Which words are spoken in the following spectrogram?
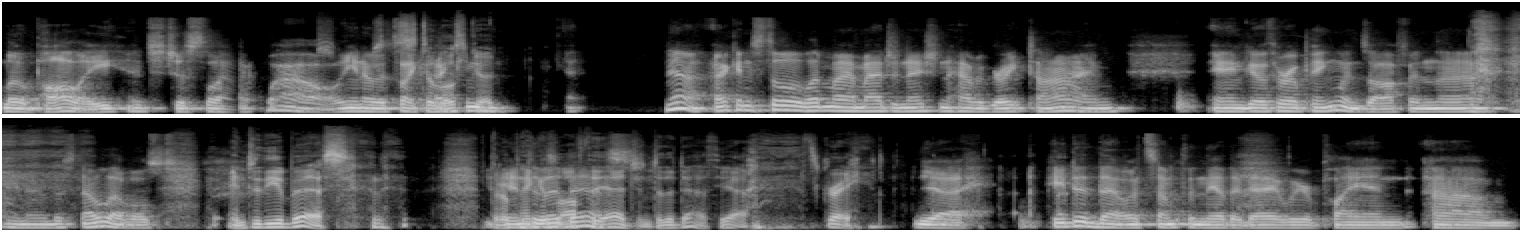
low poly. It's just like wow you know it's like still looks can, good yeah, I can still let my imagination have a great time and go throw penguins off in the you know the snow levels into the abyss. throw into penguins the off the edge into the death. Yeah, it's great. Yeah, he did that with something the other day. We were playing. um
